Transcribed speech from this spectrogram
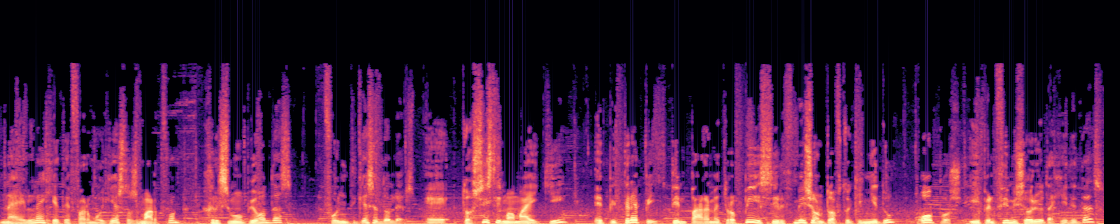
να ελέγχετε εφαρμογές στο smartphone χρησιμοποιώντας φωνητικές εντολές. Ε, το σύστημα MyKey επιτρέπει την παραμετροποίηση ρυθμίσεων του αυτοκινήτου, όπως η υπενθύμηση ορίου ταχύτητας,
